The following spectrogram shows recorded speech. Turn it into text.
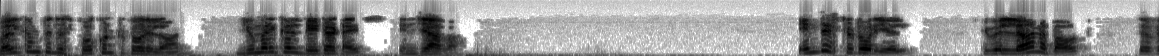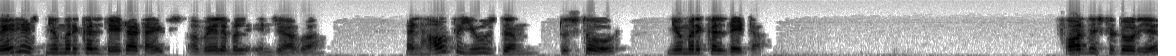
Welcome to the spoken tutorial on numerical data types in Java. In this tutorial, we will learn about the various numerical data types available in Java and how to use them to store numerical data. For this tutorial,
